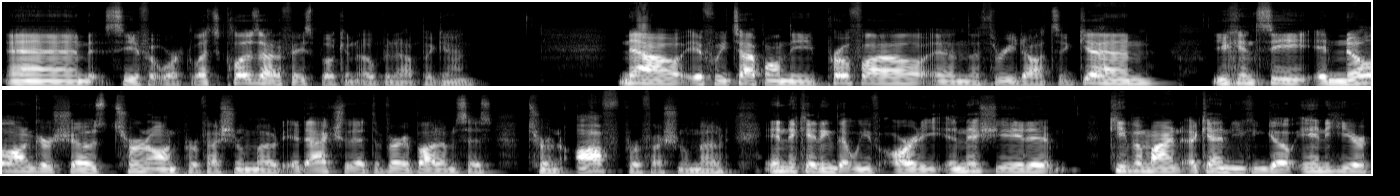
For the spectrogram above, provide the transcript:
and see if it worked. Let's close out of Facebook and open it up again. Now, if we tap on the profile and the three dots again, you can see it no longer shows turn on professional mode. It actually at the very bottom says turn off professional mode, indicating that we've already initiated. Keep in mind, again, you can go in here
